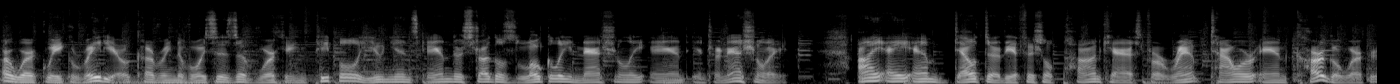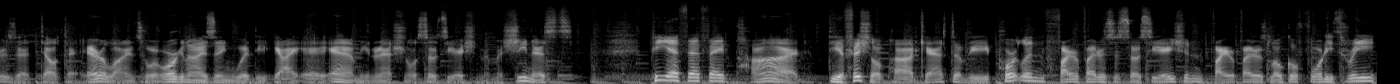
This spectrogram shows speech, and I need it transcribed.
are Workweek Radio, covering the voices of working people, unions, and their struggles locally, nationally, and internationally. IAM Delta, the official podcast for ramp, tower, and cargo workers at Delta Airlines, who are organizing with the IAM, the International Association of Machinists. PFFA Pod, the official podcast of the Portland Firefighters Association, Firefighters Local 43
